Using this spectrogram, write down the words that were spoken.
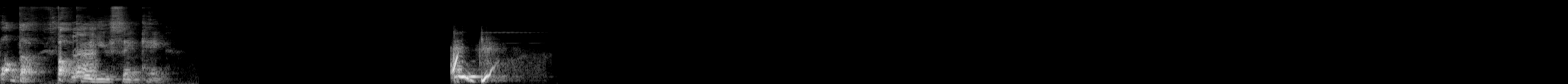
What the fuck were you thinking?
